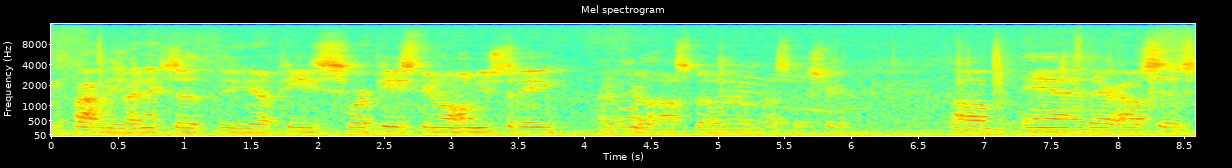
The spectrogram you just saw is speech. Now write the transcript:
the properties right next to the uh, Pease, where Pease Funeral Home used to be, right up near the hospital there on Prospect Street. Um, And their house is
